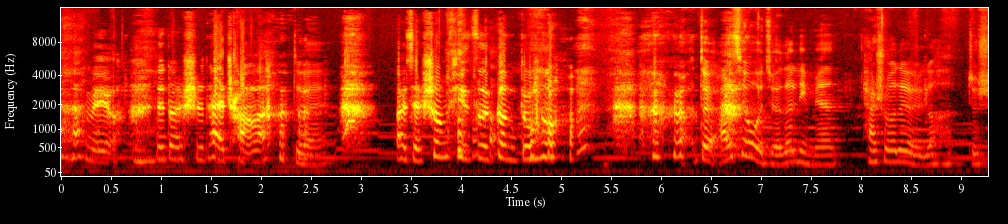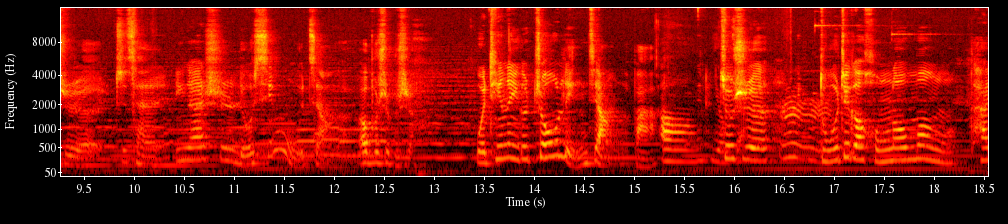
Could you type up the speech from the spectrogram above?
没有，那段诗太长了。对，而且生僻字更多。对，而且我觉得里面他说的有一个很，就是之前应该是刘心武讲的，哦，不是不是。我听了一个周玲讲的吧，就是读这个《红楼梦》，他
